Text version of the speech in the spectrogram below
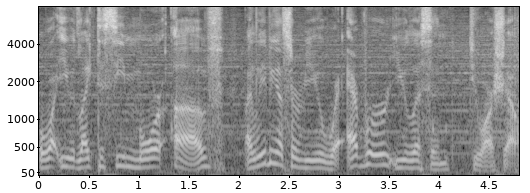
or what you would like to see more of by leaving us a review wherever you listen to our show.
